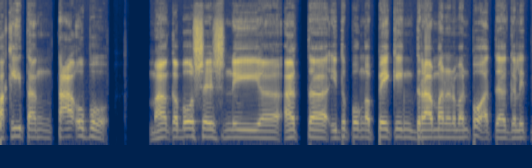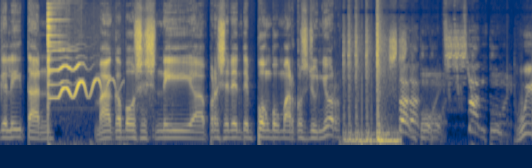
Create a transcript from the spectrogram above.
pakitang tao po mga kaboses ni uh, at uh, ito pong uh, peking drama na naman po at uh, galit-galitan mga kaboses ni uh, Presidente Bongbong Marcos Jr. Standpoint. Standpoint. We.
